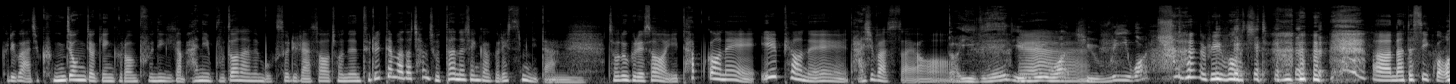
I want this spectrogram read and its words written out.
그리고 아주 긍정적인 그런 분위기가 많이 묻어나는 목소리라서 저는 들을 때마다 참 좋다는 생각을 했습니다. 저도 그래서 이 탑건의 1편을 다시 봤어요. Oh, you did? You Yeah. rewatched? You rewatched? Rewatched. uh, not the sequel.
